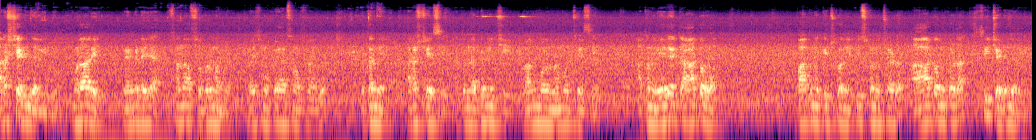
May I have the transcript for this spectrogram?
అరెస్ట్ చేయడం జరిగింది. Murari Venkateja son of Subrahmanyam. వయసు ముప్పై ఆరు సంవత్సరాలు. ఇతన్ని అరెస్ట్ చేసి అతని దగ్గర నుంచి వాంగ్మూలం నమోదు చేసి అతను ఏదైతే ఆటోలో పాపను ఎక్కించుకొని తీసుకొని వచ్చాడో ఆ ఆటోను కూడా సీజ్ చేయడం జరిగింది.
